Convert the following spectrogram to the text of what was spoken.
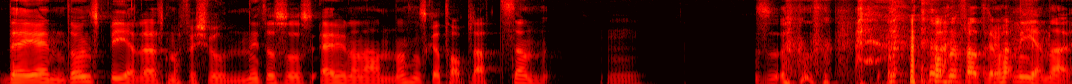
det är ju ändå en spelare som har försvunnit och så är det någon annan som ska ta platsen. Mm. Så, ja, men fattar du vad jag menar?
